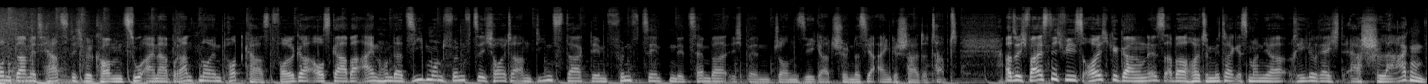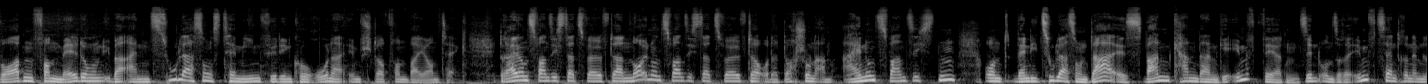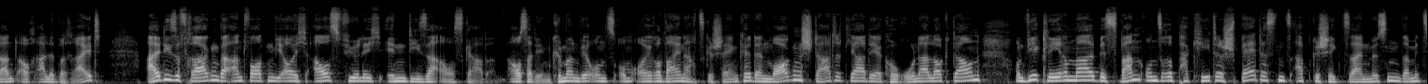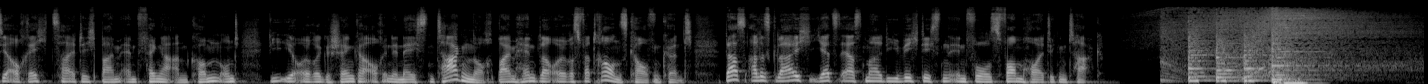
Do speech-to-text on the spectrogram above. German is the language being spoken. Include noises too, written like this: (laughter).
Und damit herzlich willkommen zu einer brandneuen Podcast-Folge, Ausgabe 157, heute am Dienstag, dem 15. Dezember. Ich bin John Segert. Schön, dass ihr eingeschaltet habt. Also, ich weiß nicht, wie es euch gegangen ist, aber heute Mittag ist man ja regelrecht erschlagen worden von Meldungen über einen Zulassungstermin für den Corona-Impfstoff von BioNTech. 23.12., 29.12. oder doch schon am 21. Und wenn die Zulassung da ist, wann kann dann geimpft werden? Sind unsere Impfzentren im Land auch alle bereit? All diese Fragen beantworten wir euch ausführlich in dieser Ausgabe. Außerdem kümmern wir uns um eure Weihnachtsgeschenke, denn morgen startet ja der Corona-Lockdown und wir klären mal, bis wann unsere Pakete spätestens abgeschickt sein müssen, damit sie auch rechtzeitig beim Empfänger ankommen und wie ihr eure Geschenke auch in den nächsten Tagen noch beim Händler eures Vertrauens kaufen könnt. Das alles gleich, jetzt erstmal die wichtigsten Infos vom heutigen Tag.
